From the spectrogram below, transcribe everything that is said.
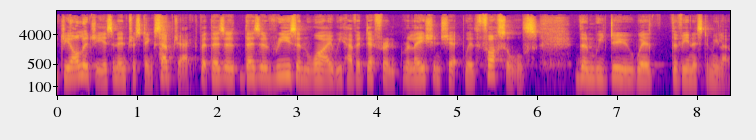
geology is an interesting subject, but there's a there's a reason why we have a different relationship with fossils than we do with the Venus de Milo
